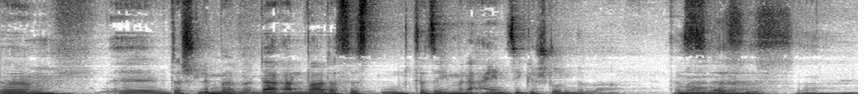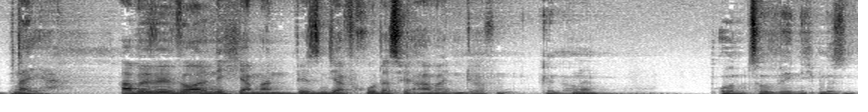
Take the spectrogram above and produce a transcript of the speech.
ähm, äh, das Schlimme daran war, dass es tatsächlich meine einzige Stunde war. Das, Na, das äh, ist, äh, naja. Aber wir wollen nicht jammern. Wir sind ja froh, dass wir arbeiten dürfen. genau. Ne? Und so wenig müssen.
